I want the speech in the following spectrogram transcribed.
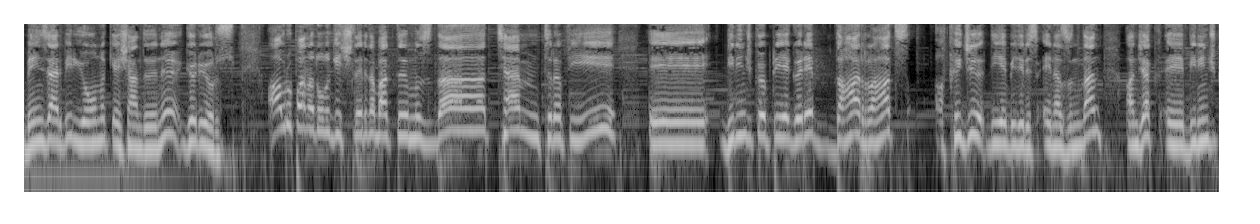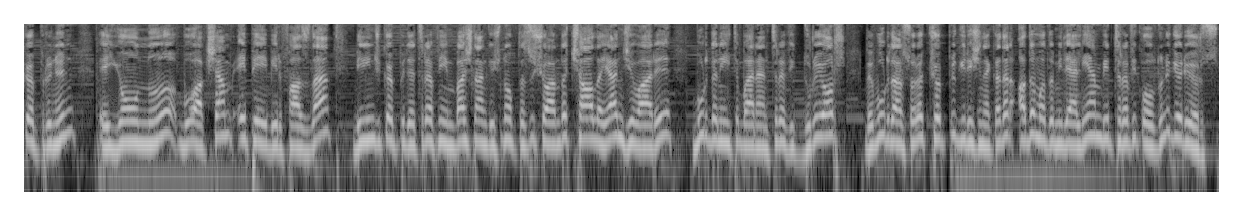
benzer bir yoğunluk yaşandığını görüyoruz. Avrupa Anadolu geçişlerine baktığımızda Tem trafiği e, birinci köprüye göre daha rahat akıcı diyebiliriz en azından. Ancak e, birinci köprünün e, yoğunluğu bu akşam epey bir fazla. Birinci köprüde trafiğin başlangıç noktası şu anda Çağlayan civarı. Buradan itibaren trafik duruyor ve buradan sonra köprü girişine kadar adım adım ilerleyen bir trafik olduğunu görüyoruz.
